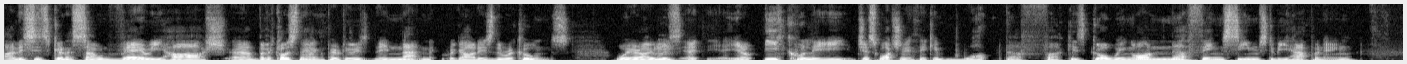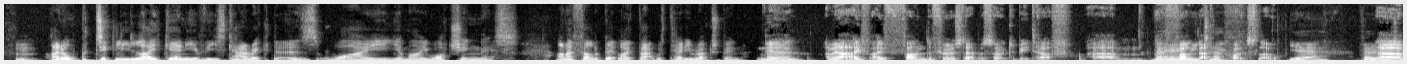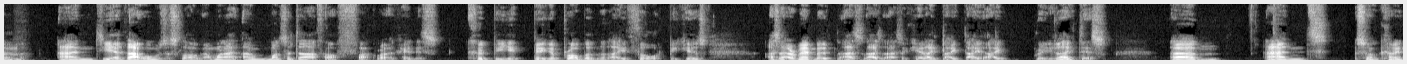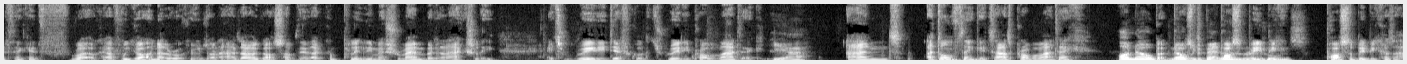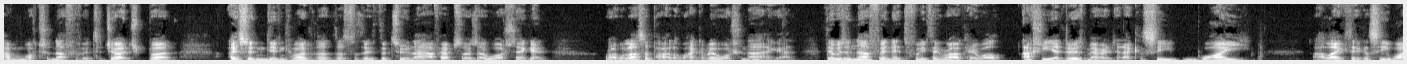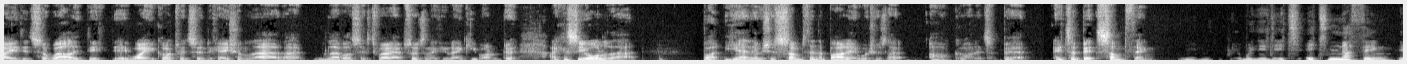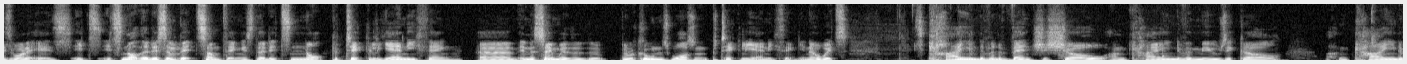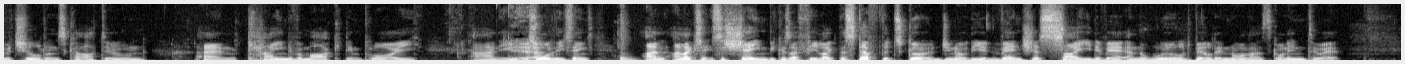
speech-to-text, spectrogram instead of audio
and this is going to sound very harsh, um, but the closest thing I can compare it to is in that regard is the raccoons. Where I Hmm. was, uh, you know, equally just watching it, thinking, "What the fuck is going on? Nothing seems to be happening." Hmm. I don't particularly like any of these characters. Why am I watching this? And I felt a bit like that with Teddy Ruxpin. Yeah. Um, I mean, I I found the first episode to be tough. Um, I found that to be quite slow. yeah, very tough. And yeah, that one was a slog. And when I and once I done, that, I thought, fuck, right, okay, this could be a bigger problem than I thought because, as I remember, as as, as a kid, I, I I I really liked this, um, and so I'm kind of thinking, right, okay, have we got another raccoons on our hands? I've got something that I've completely misremembered, and actually, it's really difficult. It's really problematic, Yeah. and I don't think it's as problematic Oh no, But no, possi- it's better than possibly be- raccoons. possibly because I haven't watched enough of it to judge, but I certainly didn't come out of the, the, the, two and a half episodes I watched thinking, right, well, that's a pile of wank. I'm never watching that again. There was enough in it for me to think, right, okay, well, actually, yeah, there is merit it. I can see why I liked it. I can see why it did so well, it, it, why it got to its syndication uh, uh, level of 65 episodes and they could then keep on doing it. I can see all of that. But yeah, there was just something about it which was like, oh, God, it's a bit, it's a bit something. It's it's nothing, is what it is. It's it's not that it's a Hmm. bit something. Is that it's not particularly anything. Um, in the same way that the, the raccoons wasn't particularly anything. You know, it's it's kind of an adventure show and kind of a musical and kind of a children's cartoon and kind of a marketing ploy and it, it's all of these things and and like I say, it's a shame because I feel like the stuff that's good, you know, the adventure side of it and the world building and all that's gone into it.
